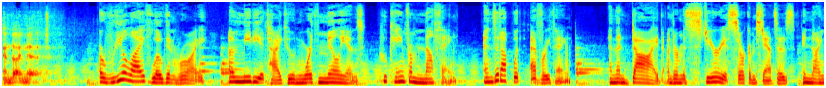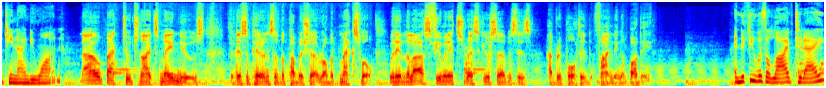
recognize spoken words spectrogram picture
and I know it. A real life Logan Roy, a media tycoon worth millions who came from nothing, ended up with everything and then died under mysterious circumstances in 1991. Now, back to tonight's main news the disappearance of the publisher Robert Maxwell. Within the last few minutes, rescue services have reported finding a body. And if he was alive today,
